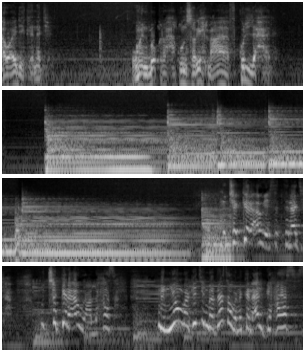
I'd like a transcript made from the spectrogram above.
أوعدك يا نادية ومن بكرة هكون صريح معاها في كل حاجة متشكرة قوي يا ست نادية. متشكرة قوي على اللي حصل. من يوم ما جيتي المدرسة وأنا كان قلبي حاسس.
